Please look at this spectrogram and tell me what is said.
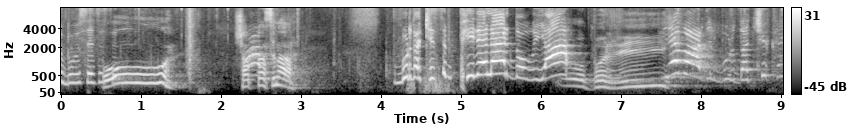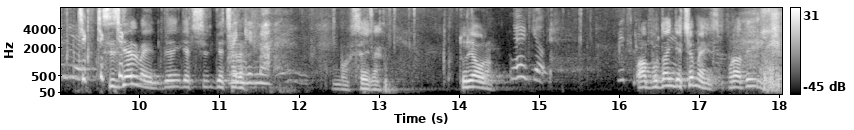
Buse de Oo! Şapkasını al. Burada kesin pireler dolu ya. O bri. Ne vardır burada? Çık hadi. Çık çık Siz çık. gelmeyin. Ben geç, Ben geçelim. girmem. Bu şeyle. Dur yavrum. Aa, buradan geçemeyiz. Bura değilmiş.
